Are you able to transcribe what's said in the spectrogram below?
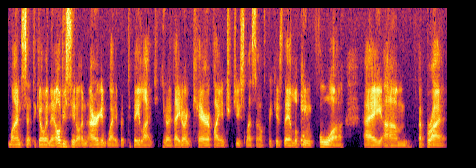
mindset to go in there. Obviously not an arrogant way, but to be like, you know, they don't care if I introduce myself because they're looking yeah. for a, um, a bright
